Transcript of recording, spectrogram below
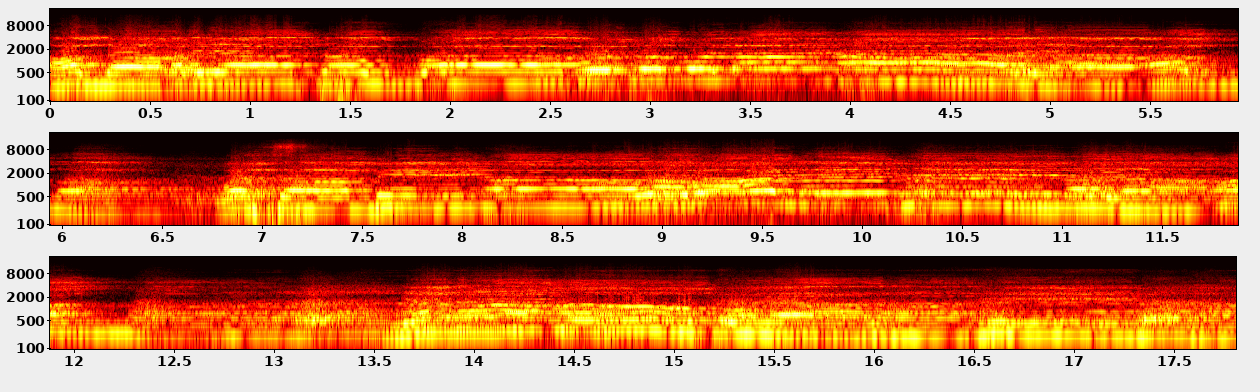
الله يا تواب تب يا الله. وسامنا ووالدينا يا الله. يا رؤوف يا رحيم يا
